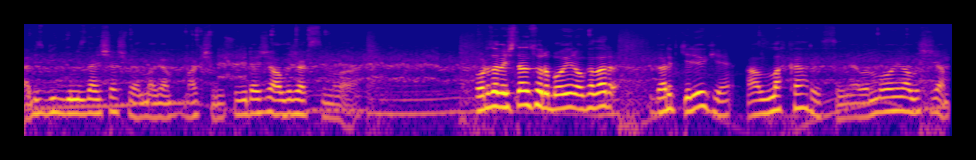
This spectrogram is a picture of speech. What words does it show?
Ya biz bildiğimizden şaşmayalım agam. Bak şimdi şu virajı alacaksın bana. Forza 5'ten sonra bu oyun o kadar garip geliyor ki. Allah kahretsin ya ben bu oyuna alışacağım.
